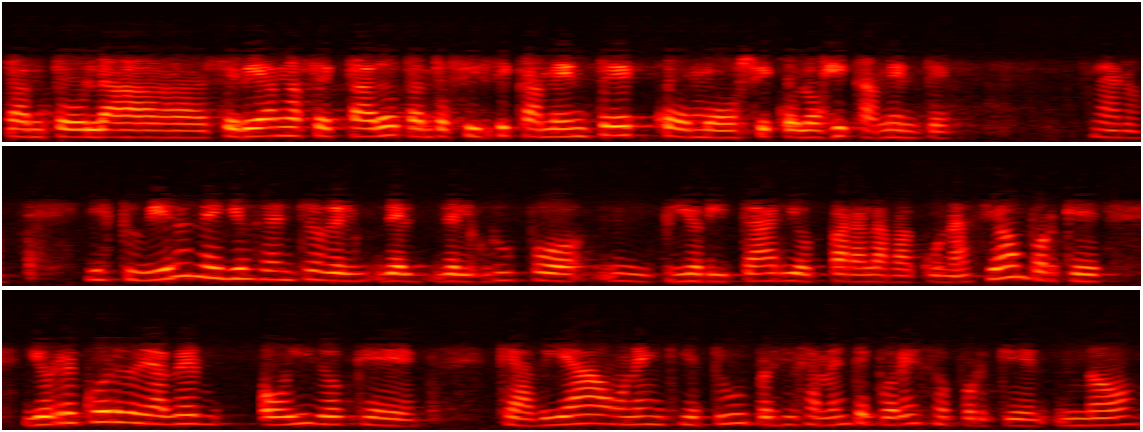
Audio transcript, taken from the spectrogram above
tanto la, se vean afectados tanto físicamente como psicológicamente. Claro. ¿Y estuvieron ellos dentro del, del, grupo prioritario para la vacunación? Porque yo recuerdo de haber oído que, había una inquietud precisamente por eso, porque no,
